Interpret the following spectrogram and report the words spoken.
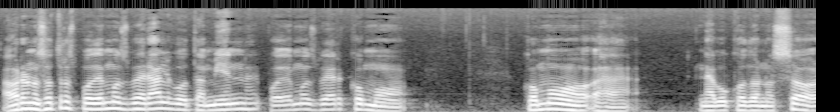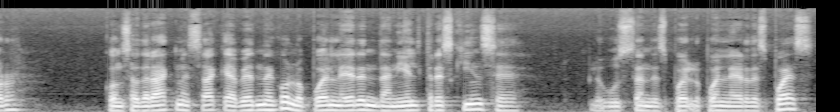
Ahora nosotros podemos ver algo, también podemos ver como, como ah, Nabucodonosor con Sadrach, Mesach y Abednego, lo pueden leer en Daniel 3.15, lo gustan después, lo pueden leer después.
